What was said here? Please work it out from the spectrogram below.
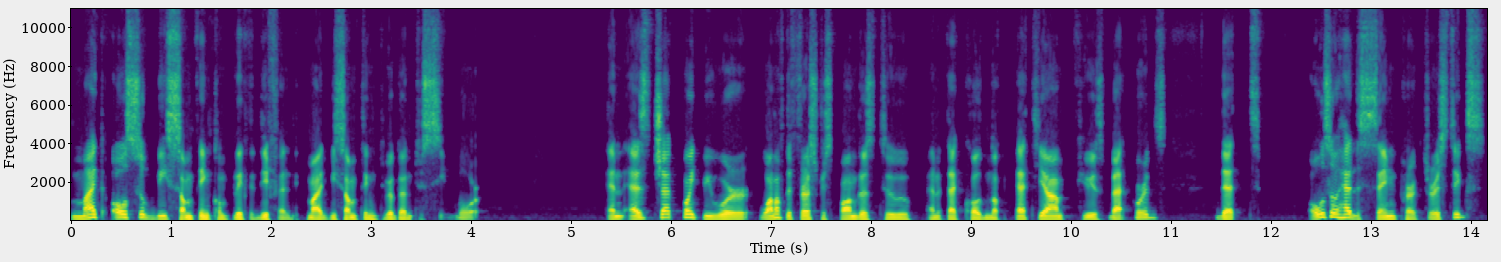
might also be something completely different. It might be something we're going to see more. And as Checkpoint, we were one of the first responders to an attack called NotPetya a few years backwards that also had the same characteristics,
